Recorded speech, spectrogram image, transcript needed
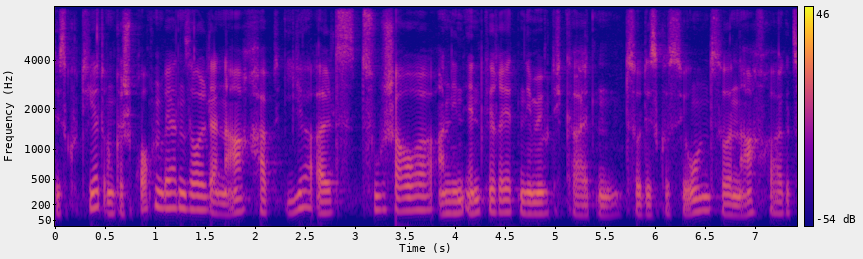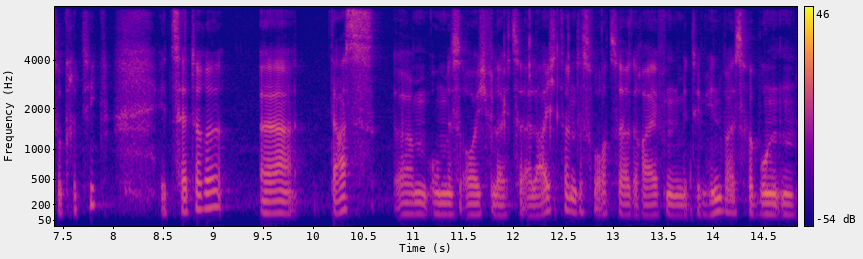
diskutiert und gesprochen werden soll. Danach habt ihr als Zuschauer an den Endgeräten die Möglichkeiten zur Diskussion, zur Nachfrage, zur Kritik etc. Äh, das ähm, um es euch vielleicht zu erleichtern, das Wort zu ergreifen, mit dem Hinweis verbunden,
